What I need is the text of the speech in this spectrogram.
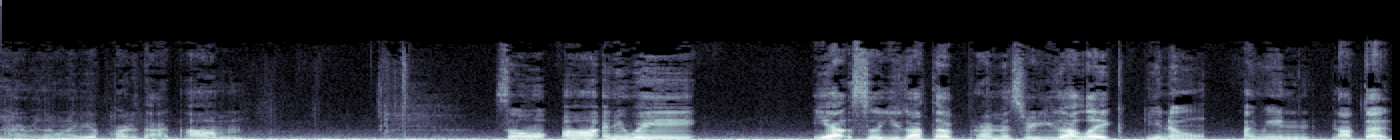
I really want to be a part of that. Um so uh anyway, yeah, so you got the prime minister, you got like, you know, I mean, not that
